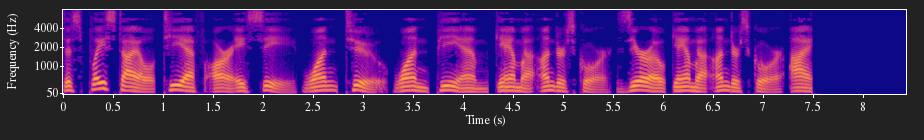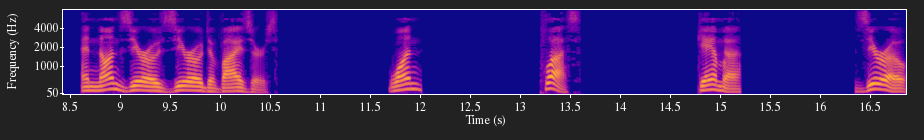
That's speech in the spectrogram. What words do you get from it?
display style tfrac 1 2 1 pm gamma underscore 0 gamma underscore i and non-zero zero divisors 1 plus gamma 0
